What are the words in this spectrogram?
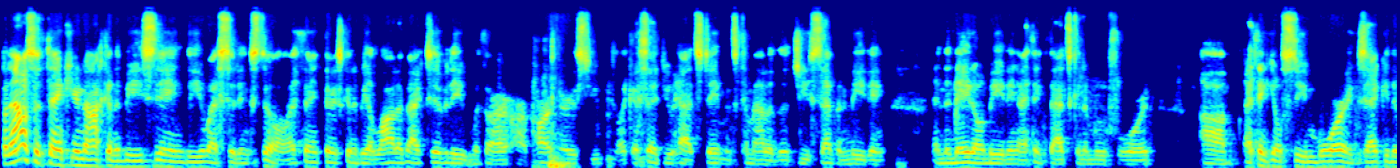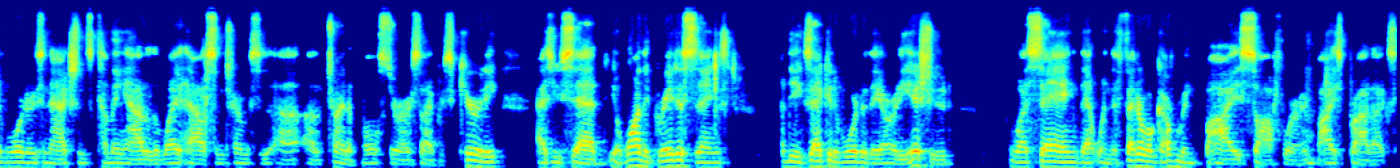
but I also think you're not going to be seeing the U.S. sitting still. I think there's going to be a lot of activity with our, our partners. You, like I said, you had statements come out of the G7 meeting and the NATO meeting. I think that's going to move forward. Um, I think you'll see more executive orders and actions coming out of the White House in terms of, uh, of trying to bolster our cybersecurity. As you said, you know, one of the greatest things the executive order they already issued was saying that when the federal government buys software and buys products,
